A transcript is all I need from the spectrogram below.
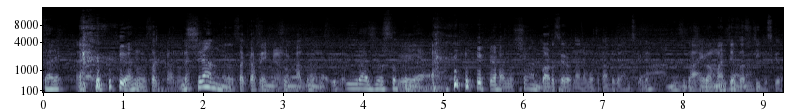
誰？あのサッカーのね。知らんの？よサッカー選手のね監督なんですけど。ウーラジオストックみたいな。あの知らんの？バルセロナの元監督なんですけどね。あー難しいはい今マンチェスターシティですけど。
